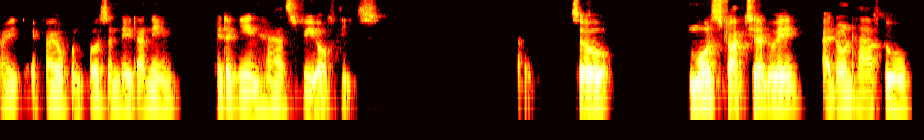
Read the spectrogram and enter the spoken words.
Right. If I open person data name, it again has few of these. Right. So more structured way, I don't have to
